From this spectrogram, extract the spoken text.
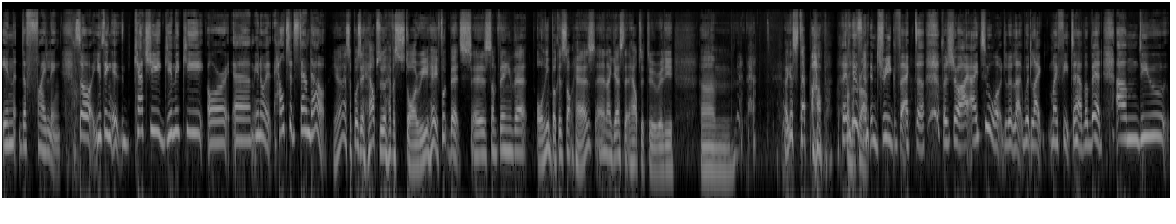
in the filing. So you think it catchy, gimmicky, or, um, you know, it helps it stand out. Yeah, I suppose it helps to have a story. Hey, footbeds is something that only Birkenstock has, and I guess that helps it to really, um, I guess, step up It is an intrigue factor for sure. I, I too would, like- would like my feet to have a bed. Um, do you,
